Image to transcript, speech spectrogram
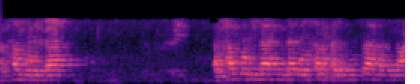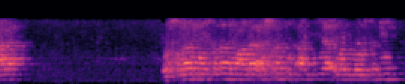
الحمد لله الحمد لله الذي خلق الإنسان من علم والصلاة والسلام على أشرف الأنبياء والمرسلين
